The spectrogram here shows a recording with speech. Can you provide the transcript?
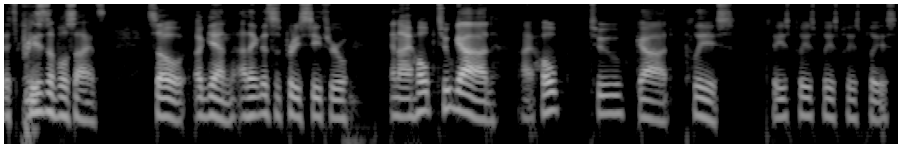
That's pretty simple science. So, again, I think this is pretty see through. And I hope to God, I hope to God, please, please, please, please, please, please,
